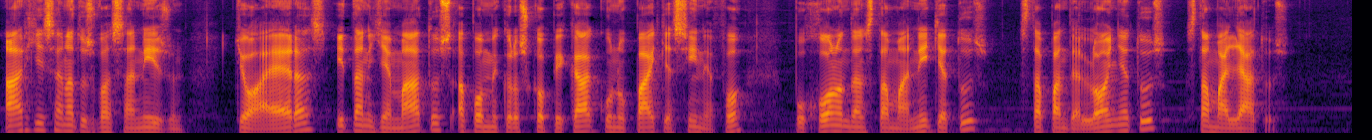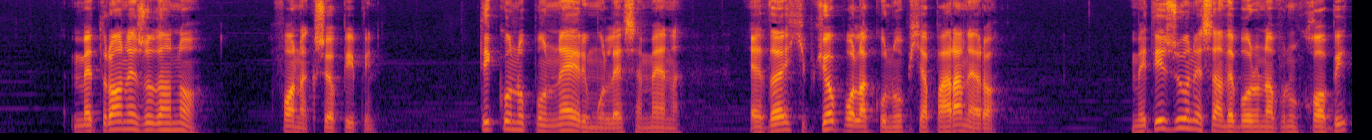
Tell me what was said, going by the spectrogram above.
άρχισαν να τους βασανίζουν και ο αέρας ήταν γεμάτος από μικροσκοπικά κουνουπάκια σύννεφο που χώνονταν στα μανίκια τους, στα παντελόνια τους, στα μαλλιά τους. Με τρώνε ζωντανό, φώναξε ο Πίπιν. Τι κουνουπονέρι μου λες εμένα, εδώ έχει πιο πολλά κουνούπια παρά νερό. Με τι ζούνε αν δεν μπορούν να βρουν χόμπιτ,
